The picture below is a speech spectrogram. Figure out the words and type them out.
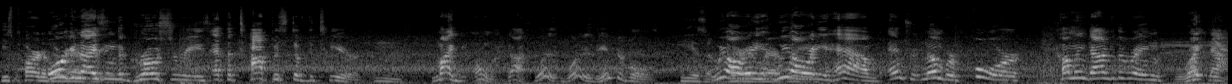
He's part of Organizing the groceries at the toppest of the tier. Mm. My, oh my gosh, what are, what are the intervals? He is a We already we breed. already have entrant number four coming down to the ring right now.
